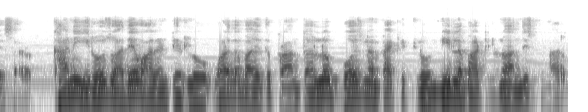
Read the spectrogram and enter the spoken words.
చేశారు. కానీ ఈరోజు అదే వాలంటీర్లు వరద బాధిత ప్రాంతాల్లో భోజనం ప్యాకెట్లు నీళ్ళ బాటిల్ను అందిస్తున్నారు.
